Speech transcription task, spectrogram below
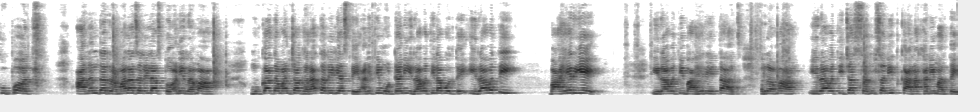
खूपच आनंद रमाला झालेला असतो आणि रमा मुकादमांच्या घरात आलेली असते आणि ती मोठ्याने इरावतीला बोलते इरावती बाहेर ये. इरावती बाहेर येताच रमा इरावतीच्या सनसनीत कानाखाली मारते.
